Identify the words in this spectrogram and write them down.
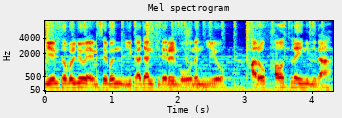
BMW M7이 가장 기대를 모으는 이유, 바로 파워트레인입니다.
